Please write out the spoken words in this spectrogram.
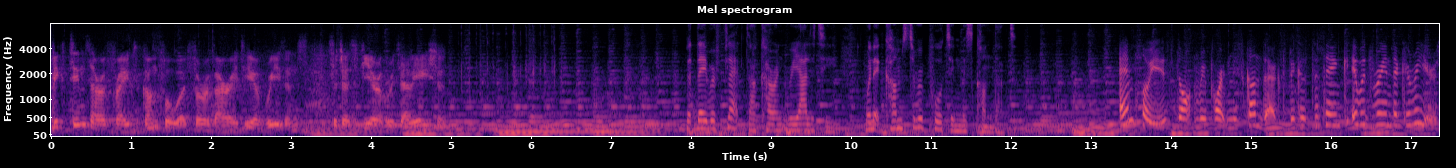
Victims are afraid to come forward for a variety of reasons, such as fear of retaliation. But they reflect our current reality when it comes to reporting misconduct. Employees don't report misconduct because they think it would ruin their careers.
